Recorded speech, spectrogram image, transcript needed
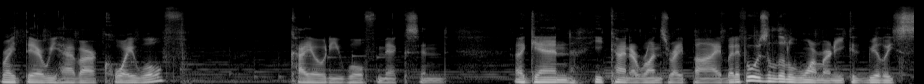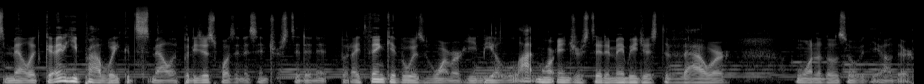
Right there we have our coy wolf, coyote wolf mix, and Again, he kind of runs right by, but if it was a little warmer and he could really smell it, I mean, he probably could smell it, but he just wasn't as interested in it. But I think if it was warmer, he'd be a lot more interested and maybe just devour one of those over the other.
